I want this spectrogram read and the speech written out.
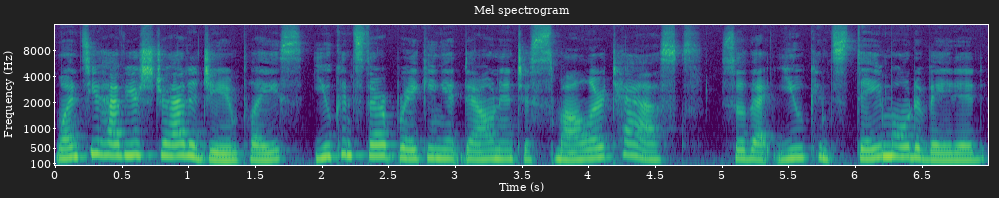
once you have your strategy in place, you can start breaking it down into smaller tasks so that you can stay motivated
